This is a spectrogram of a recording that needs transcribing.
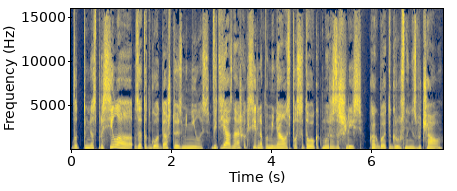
вот ты меня спросила за этот год, да, что изменилось. Ведь я, знаешь, как сильно поменялась после того, как мы разошлись, как бы это грустно ни звучало.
